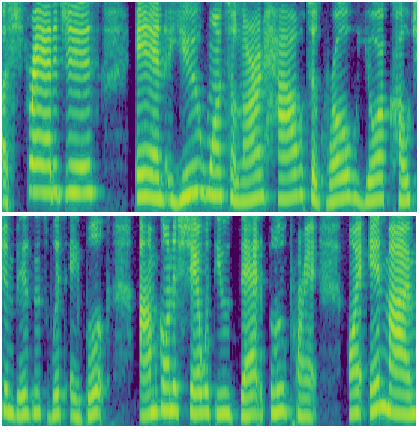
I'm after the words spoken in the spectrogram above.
a strategist, and you want to learn how to grow your coaching business with a book, I'm going to share with you that blueprint on in my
